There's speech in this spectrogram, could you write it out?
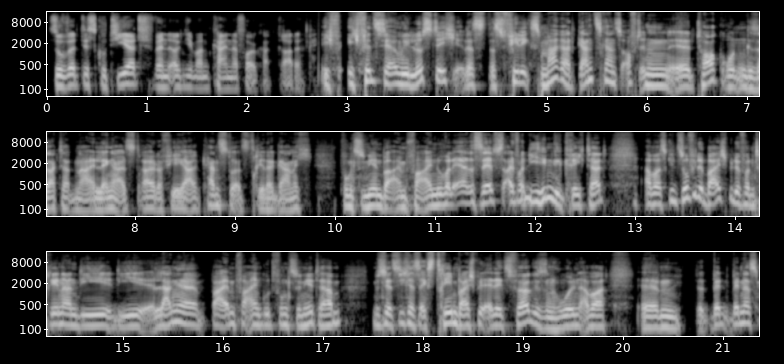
so wird diskutiert, wenn irgendjemand keinen Erfolg hat gerade. Ich, ich finde es ja irgendwie lustig, dass, dass Felix Magath ganz, ganz oft in äh, Talkrunden gesagt hat, nein, länger als drei oder vier Jahre kannst du als Trainer gar nicht funktionieren bei einem Verein, nur weil er das selbst einfach nie hingekriegt hat. Aber es gibt so viele Beispiele von Trainern, die, die lange bei einem Verein gut funktioniert haben. Müssen jetzt nicht das Extrembeispiel Alex Ferguson holen, aber ähm, wenn, wenn, das,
